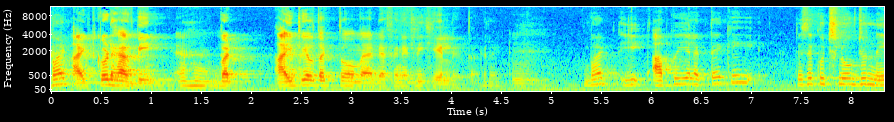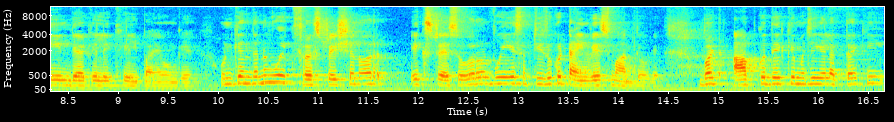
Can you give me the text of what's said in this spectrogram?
but I could have been. But IPL तक तो मैं डेफिनेटली खेल लेता। Right. हम्म। बट आपको ये लगता है कि जैसे कुछ लोग जो नई इंडिया के लिए खेल पाए होंगे उनके अंदर ना वो एक फ्रस्ट्रेशन और एक स्ट्रेस होगा और वो ये सब चीज़ों को टाइम वेस्ट मानते होंगे। बट आपको देख के मुझे ये लगता है कि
